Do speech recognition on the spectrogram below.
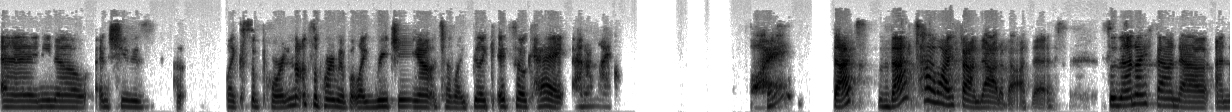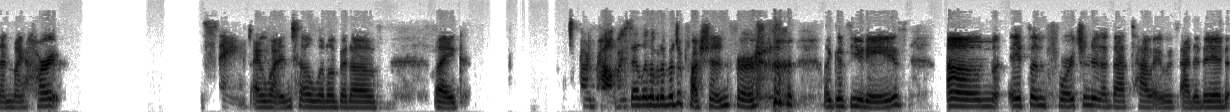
And, you know, and she was uh, like supporting, not supporting me, but like reaching out to like be like, it's okay. And I'm like, what? That's that's how I found out about this. So then I found out, and then my heart sank. I went into a little bit of like I'd probably say a little bit of a depression for like a few days. Um, it's unfortunate that that's how it was edited.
